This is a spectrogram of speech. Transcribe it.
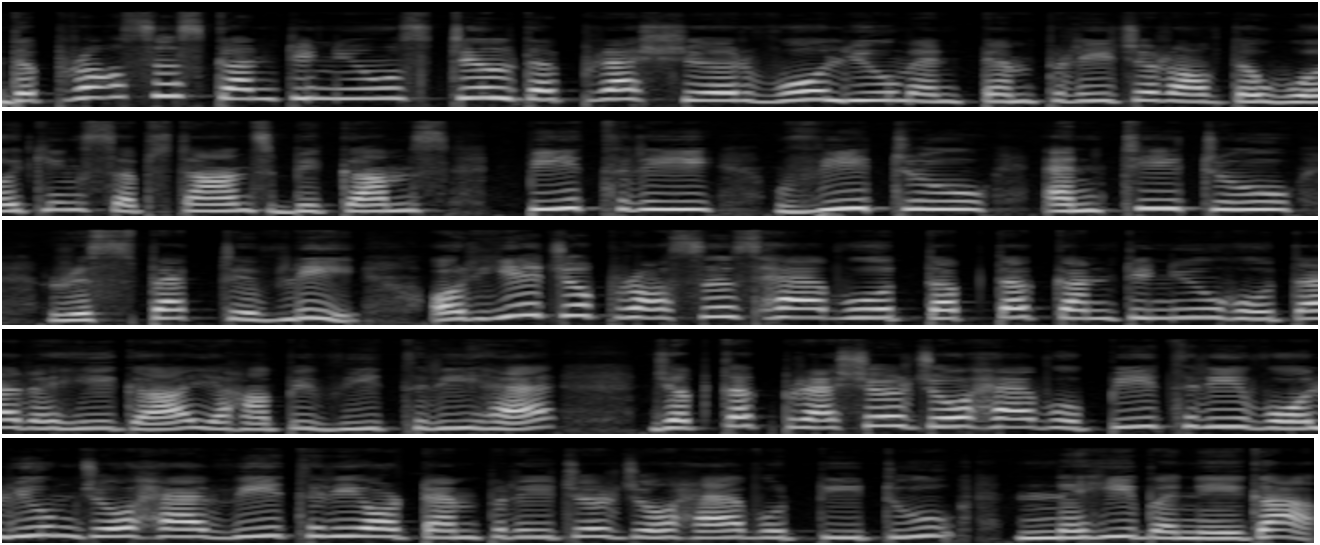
The process continues till the pressure volume and temperature of the working substance becomes P3, V2 and T2 respectively और ये जो प्रोसेस है वो तब तक कंटिन्यू होता रहेगा। यहाँ पे V3 है। जब तक प्रेशर जो है वो P3 वॉल्यूम जो है V3 और टेम्परेचर जो है वो T2 नहीं बनेगा।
